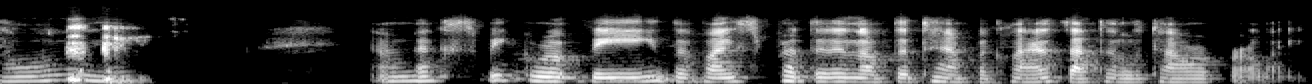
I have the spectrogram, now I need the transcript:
Hallelujah. Our next speaker will be the Vice President of the Tampa class, Dr. Latower Burley.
